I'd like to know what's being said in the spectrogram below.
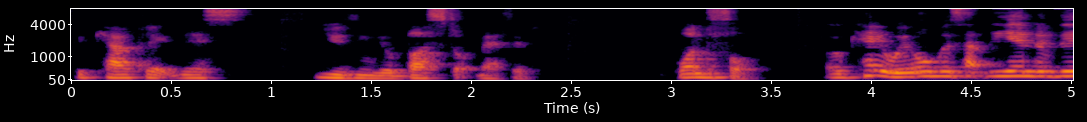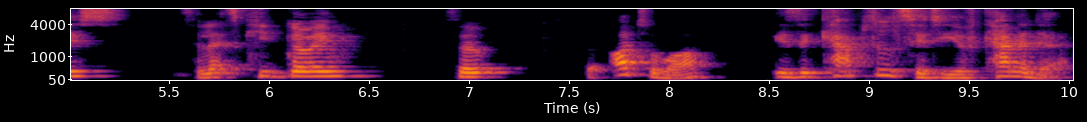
to calculate this using your bus stop method. Wonderful. Okay, we're almost at the end of this, so let's keep going. So, Ottawa is the capital city of Canada,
